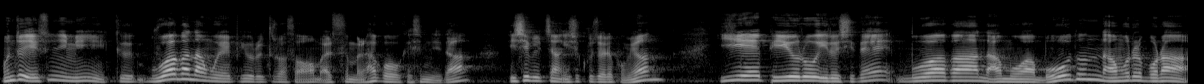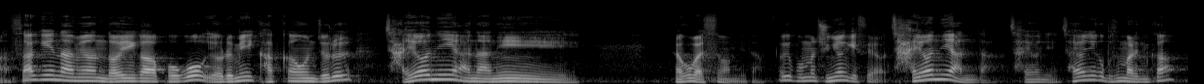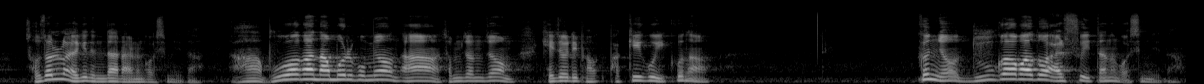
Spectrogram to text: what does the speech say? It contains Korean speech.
먼저 예수님이 그 무화과 나무의 비유를 들어서 말씀을 하고 계십니다. 21장 29절에 보면 이에 비유로 이르시되 무화과 나무와 모든 나무를 보라 싹이 나면 너희가 보고 여름이 가까운 줄을 자연히 아나니 라고 말씀합니다. 여기 보면 중요한 게 있어요. 자연이 안다. 자연이. 자연이가 무슨 말입니까? 저절로 알게 된다라는 것입니다. 아, 무화과 나무를 보면 아, 점점점 계절이 바, 바뀌고 있구나. 그건요. 누가 봐도 알 수 있다는 것입니다.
